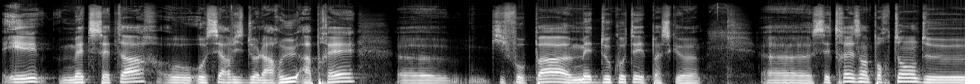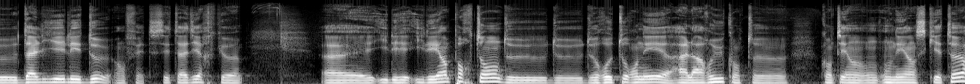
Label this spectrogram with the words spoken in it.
et mettre cet art au, service de la rue après qu'il faut pas mettre de côté parce que euh, c'est très important d'allier les deux, en fait. C'est-à-dire que euh, il, est, il, est, important de, de, retourner à la rue quand, euh, quand on est un skater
